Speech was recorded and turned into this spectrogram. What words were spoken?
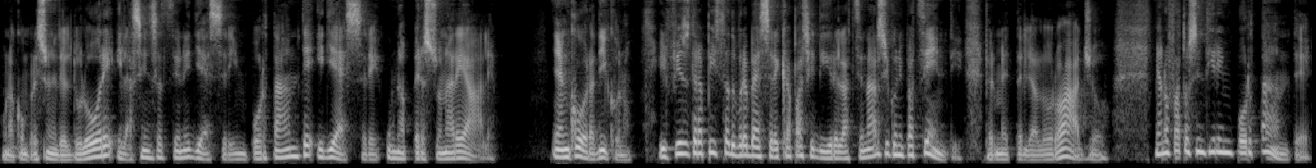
una comprensione del dolore e la sensazione di essere importante e di essere una persona reale. E ancora dicono, il fisioterapista dovrebbe essere capace di relazionarsi con i pazienti, per metterli a loro agio. Mi hanno fatto sentire importante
